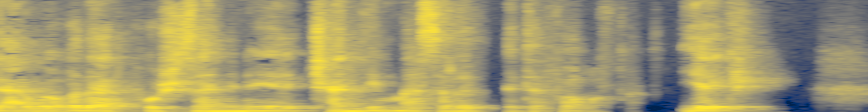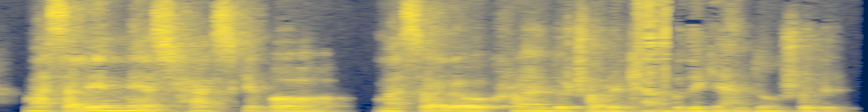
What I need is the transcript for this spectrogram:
در واقع در پشت زمینه چندین مسئله اتفاق افتاد. یک مسئله مصر هست که با مسائل اوکراین دچار کمبود گندم شده.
